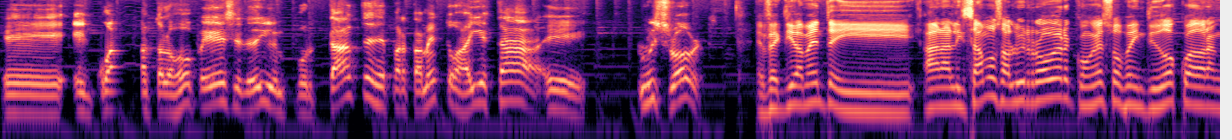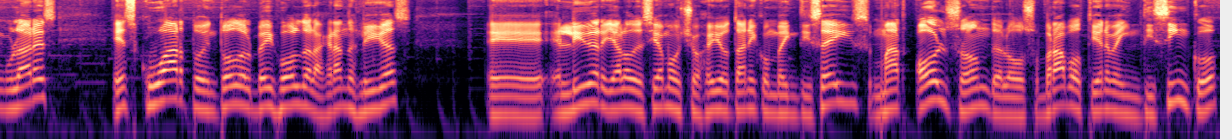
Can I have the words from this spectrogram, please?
eh, en cuanto a los OPS, te digo, importantes departamentos, ahí está eh, Luis Roberts. Efectivamente, y analizamos a Luis Robert con esos 22 cuadrangulares. Es cuarto en todo el béisbol de las grandes ligas. Eh, el líder, ya lo decíamos, Shohei Otani con 26. Matt Olson de los Bravos tiene 25.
